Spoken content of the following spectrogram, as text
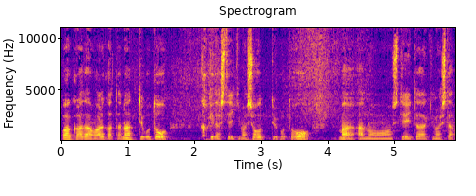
は体悪かったなっていうことを書き出していきましょうっていうことを、まあ、あのしていただきました。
